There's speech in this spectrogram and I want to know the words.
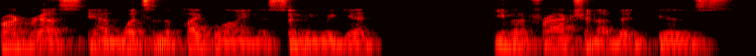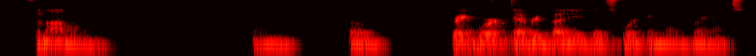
progress and what's in the pipeline, assuming we get even a fraction of it is phenomenal. Um, so great work to everybody that's working on grants.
